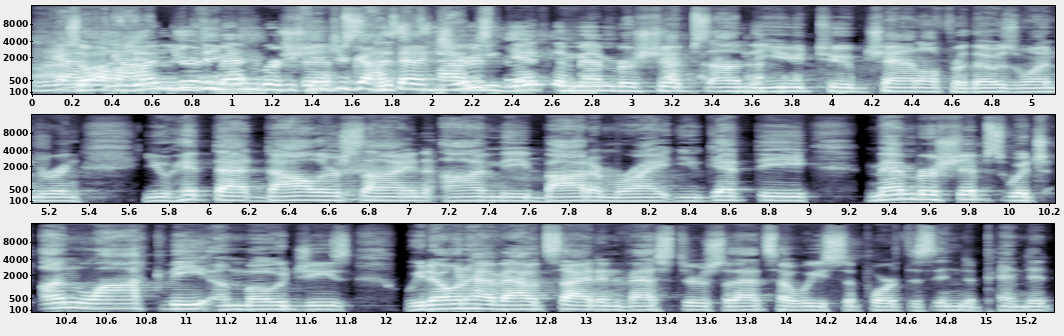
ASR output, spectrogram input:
so 100 think, memberships. You this is how you get the memberships on the YouTube channel. For those wondering, you hit that dollar sign on the bottom right. You get the memberships, which unlock the emojis. We don't have outside investors, so that's how we support this independent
